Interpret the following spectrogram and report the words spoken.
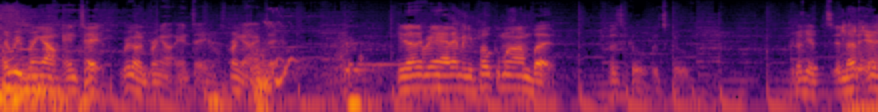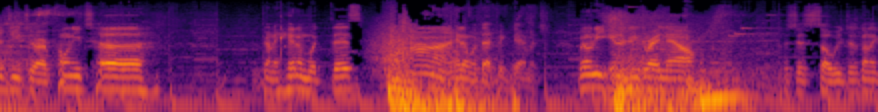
Should we bring out Entei? We're gonna bring out Entei. Let's bring out Entei. He doesn't really have that many Pokemon, but it's cool. It's cool. We're gonna get another energy to our Ponyta. We're gonna hit him with this. Ah, hit him with that big damage. We don't need energies right now. It's just so we're just gonna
